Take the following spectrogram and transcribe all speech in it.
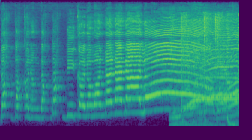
Duck-duck ka ng duck-duck. Di ka naman nananalo! Siyempre,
